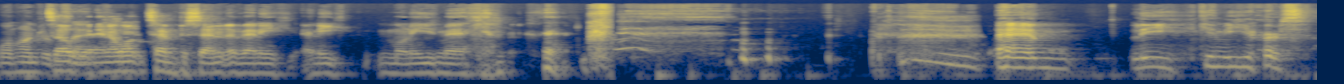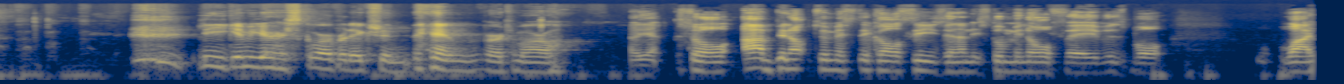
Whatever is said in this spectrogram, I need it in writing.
one hundred percent. and I want ten percent of any any money he's making. Um Lee, give me yours. Lee, give me your score prediction um, for tomorrow. Uh, yeah. So I've been optimistic all season, and it's done me no favors. But why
